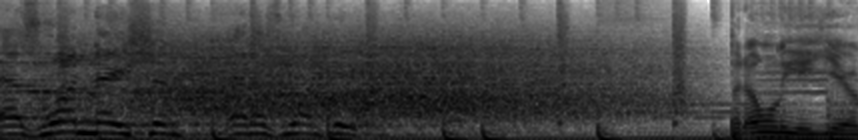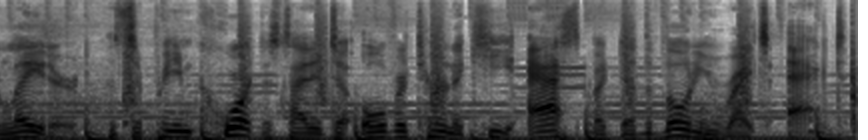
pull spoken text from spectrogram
as one nation and as one people. But only a year later, the Supreme Court decided to overturn a key aspect of the Voting Rights Act.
